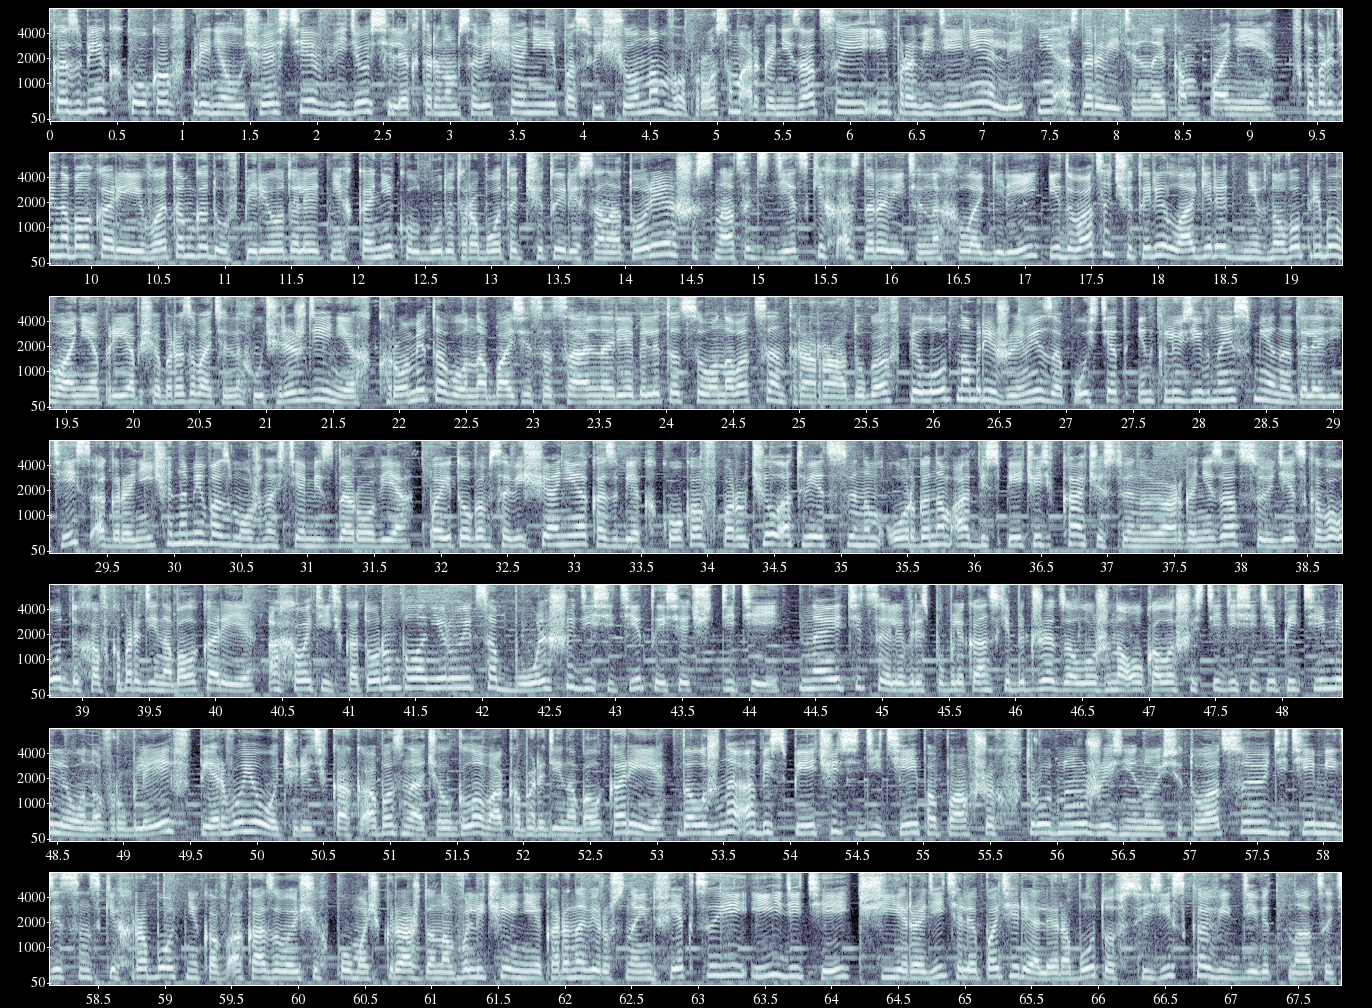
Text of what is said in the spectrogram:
Казбек Коков принял участие в видеоселекторном совещании, посвященном вопросам организации и проведения летней оздоровительной кампании. В Кабардино-Балкарии в этом году в период летних каникул будут работать 4 санатория, 16 детских оздоровительных лагерей и 24 лагеря дневного пребывания при общеобразовательных учреждениях. Кроме того, на базе социально-реабилитационного центра «Радуга» в пилотном режиме запустят инклюзивные смены для детей с ограниченными ограниченными возможностями здоровья. По итогам совещания Казбек Коков поручил ответственным органам обеспечить качественную организацию детского отдыха в Кабардино-Балкарии, охватить которым планируется больше 10 тысяч детей. На эти цели в республиканский бюджет заложено около 65 миллионов рублей. В первую очередь, как обозначил глава Кабардино-Балкарии, должны обеспечить детей, попавших в трудную жизненную ситуацию, детей медицинских работников, оказывающих оказывающих помощь гражданам в лечении коронавирусной инфекции и детей, чьи родители потеряли работу в связи с COVID-19.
